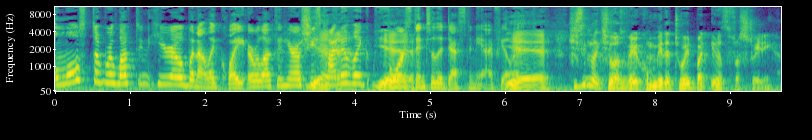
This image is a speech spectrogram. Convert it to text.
almost a reluctant hero, but not like quite a reluctant hero. She's Yeah. kind of like Yeah. forced into the destiny. I feel like. Yeah. She seemed like she was very committed to it, but it was frustrating her.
